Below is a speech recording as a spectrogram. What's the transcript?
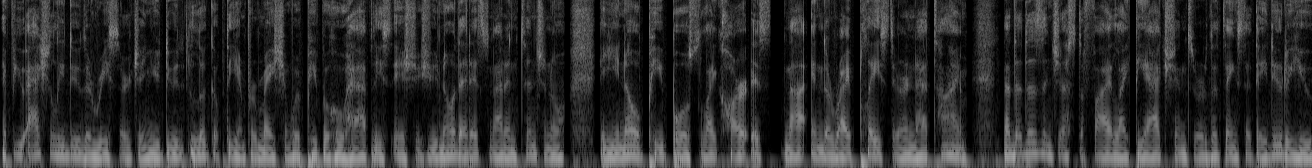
if you actually do the research and you do look up the information with people who have these issues, you know that it's not intentional and you know people's like heart is not in the right place during that time. Now that doesn't justify like the actions or the things that they do to you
